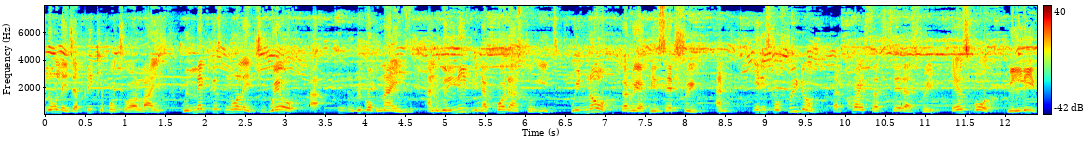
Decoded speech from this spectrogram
knowledge applicable to our lives. We make this knowledge well uh, recognized and we live in accordance to it. We know that we have been set free and it is for freedom that Christ has set us free. Henceforth, we live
